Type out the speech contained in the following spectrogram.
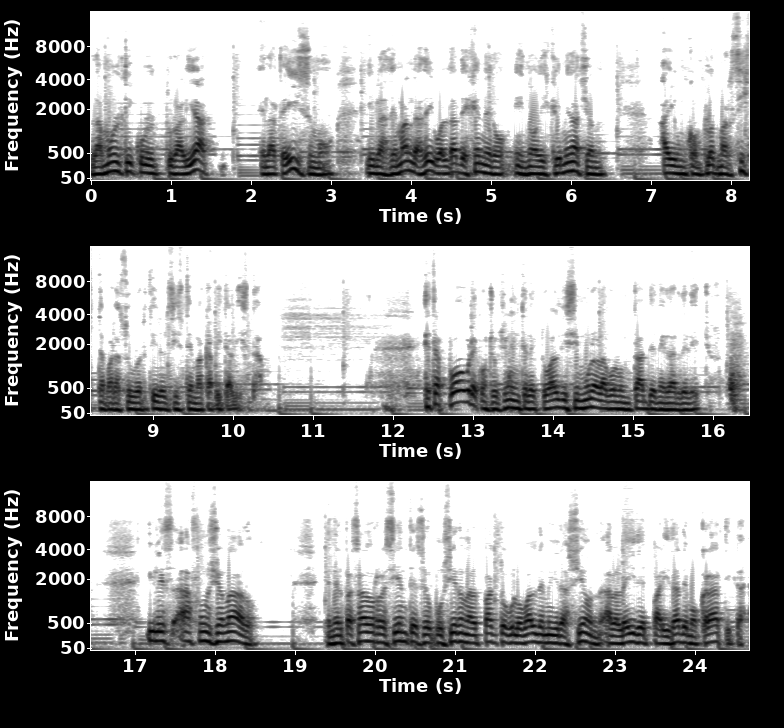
la multiculturalidad, el ateísmo y las demandas de igualdad de género y no discriminación, hay un complot marxista para subvertir el sistema capitalista. Esta pobre construcción intelectual disimula la voluntad de negar derechos. Y les ha funcionado en el pasado reciente se opusieron al Pacto Global de Migración, a la Ley de Paridad Democrática,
